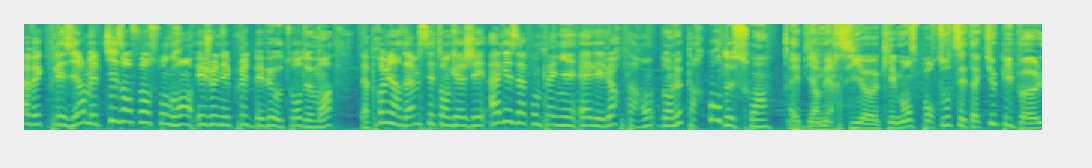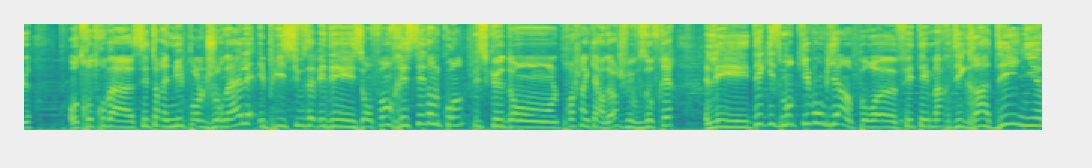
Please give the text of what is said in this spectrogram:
avec plaisir. Mes petits enfants sont grands et je n'ai plus de bébés autour de moi. La première dame s'est engagée à les accompagner, elle et leurs parents, dans le parcours de soins. Eh bien, merci euh, Clémence pour toute cette actu people. On te retrouve à 7h30 pour le journal. Et puis, si vous avez des enfants, restez dans le coin, puisque dans le prochain quart d'heure, je vais vous offrir les déguisements qui vont bien pour euh, fêter Mardi Gras digne.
